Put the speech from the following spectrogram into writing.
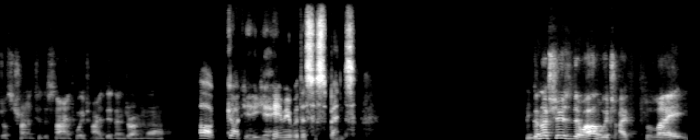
Just trying to decide which I did enjoy more. Oh God, you you hit me with the suspense. I'm gonna choose the one which I played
